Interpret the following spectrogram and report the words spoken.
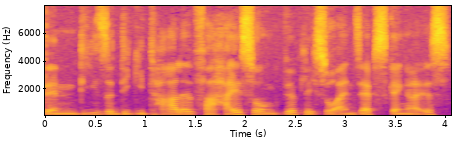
denn diese digitale Verheißung wirklich so ein Selbstgänger ist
